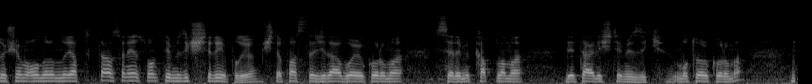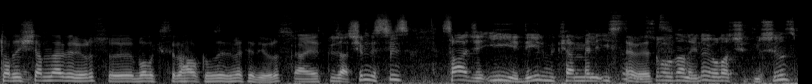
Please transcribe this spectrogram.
döşeme onarımları yaptıktan sonra en son temizlik işleri yapılıyor. İşte pastacılığa, boya koruma, seramik kaplama, detaylı iş temizlik, motor koruma. Bu tarz işlemler veriyoruz. E, Balıkesir halkımıza hizmet ediyoruz. Gayet güzel. Şimdi siz sadece iyi değil mükemmeli isteyin Evet. sloganıyla yola çıkmışsınız.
